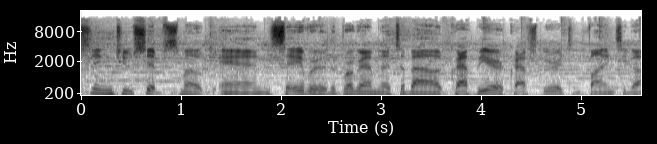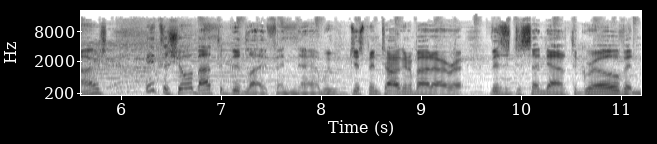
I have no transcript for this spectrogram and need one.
Listening to Sip, Smoke, and Savor, the program that's about craft beer, craft spirits, and fine cigars. It's a show about the good life, and uh, we've just been talking about our uh, visit to Sundown at the Grove and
